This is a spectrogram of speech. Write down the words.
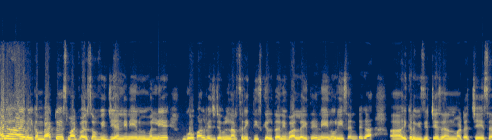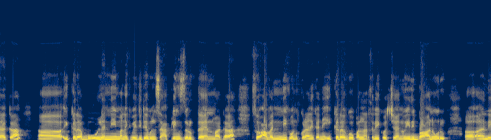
hello hi welcome back to smart voice of Vijay అండి. నేను మిమ్మల్ని గోపాల్ వెజిటేబుల్ నర్సరీకి తీసుకెళ్తాను ఇవాళ అయితే నేను రీసెంట్గా ఇక్కడ విజిట్ చేశాను అనమాట చేశాక ఇక్కడ బోల్డ్ అన్ని మనకి వెజిటేబుల్ సాప్లింగ్స్ దొరుకుతాయి అన్నమాట సో అవన్నీ కొనుక్కోడానికని ఇక్కడ గోపాల్ నర్సరీకి వచ్చాను. ఇది బానూరు అనే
